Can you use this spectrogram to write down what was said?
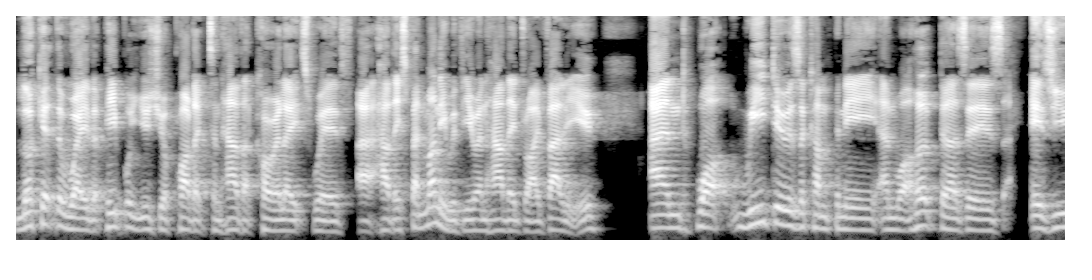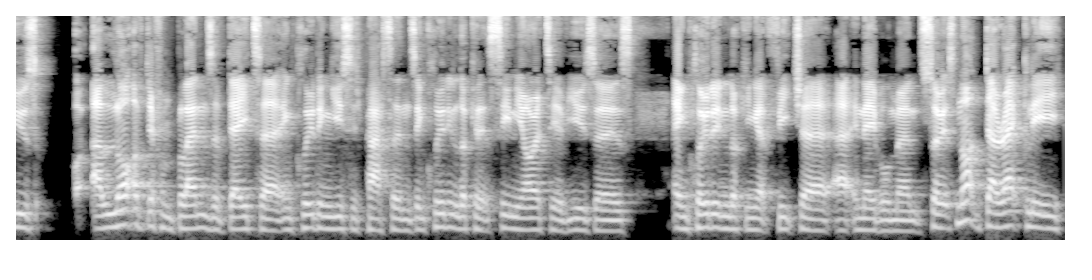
look at the way that people use your product and how that correlates with uh, how they spend money with you and how they drive value. And what we do as a company and what Hook does is is use a lot of different blends of data, including usage patterns, including looking at seniority of users, including looking at feature uh, enablement. So it's not directly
